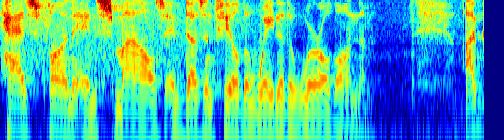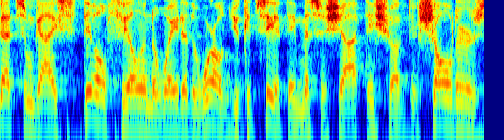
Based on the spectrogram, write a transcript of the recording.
has fun and smiles and doesn't feel the weight of the world on them. I've got some guys still feeling the weight of the world. You could see it. They miss a shot, they shrug their shoulders.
